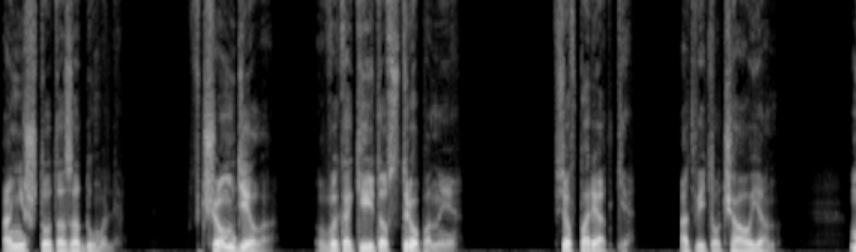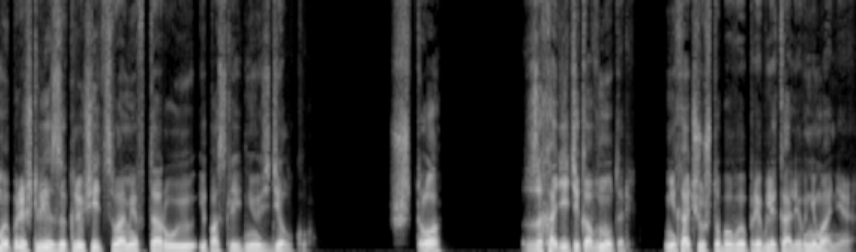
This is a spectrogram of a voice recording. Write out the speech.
они что-то задумали. «В чем дело? Вы какие-то встрепанные». «Все в порядке», — ответил Чао Ян. «Мы пришли заключить с вами вторую и последнюю сделку». «Что? Заходите-ка внутрь. Не хочу, чтобы вы привлекали внимание».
